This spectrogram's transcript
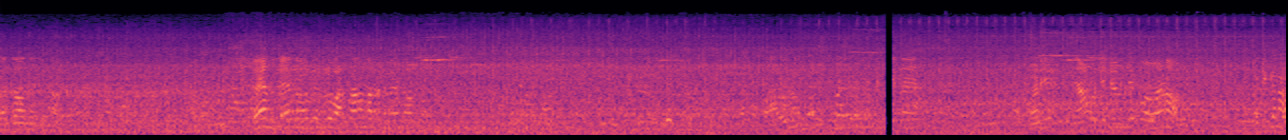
ബന്ധം നിൽക്കുന്ന വേഗം വേഗം നോക്കി നിങ്ങൾ പണി ഞാൻ പോ വേണോ ഒട്ടിക്കണോ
